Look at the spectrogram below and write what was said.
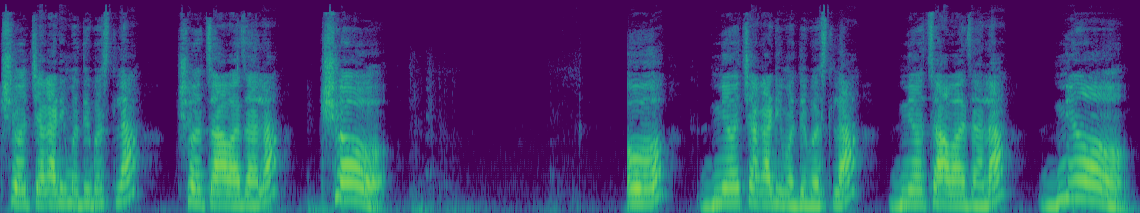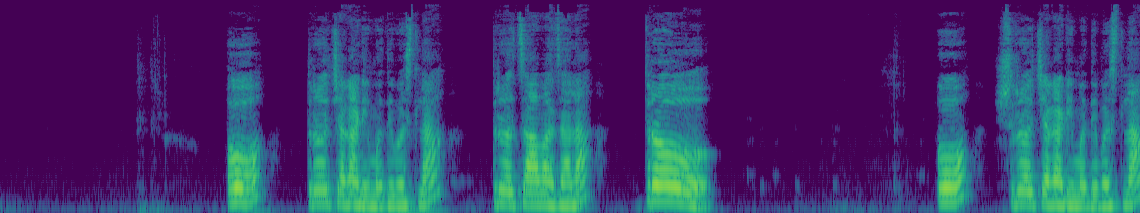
क्षच्या गाडीमध्ये बसला क्ष चा आवाज आला क्ष. अ ज्ञ च्या गाडीमध्ये बसला ज्ञ चा आवाज आला ज्ञ. अ त्र च्या गाडीमध्ये बसला. त्र चा आवाज आला. त्र. अ श्र च्या गाडीमध्ये बसला.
